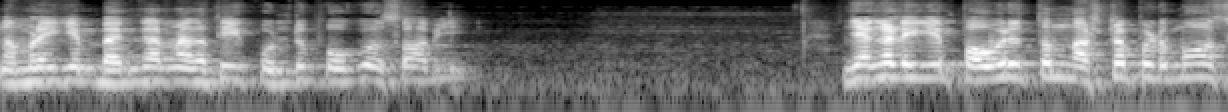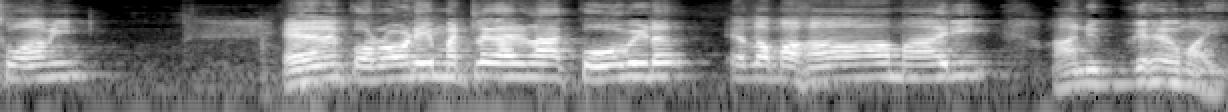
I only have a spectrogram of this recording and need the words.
നമ്മളേക്കും ബംഗറിനകത്തേക്ക് കൊണ്ടുപോകുമോ സ്വാമി? ഞങ്ങളുടെയും പൗരത്വം നഷ്ടപ്പെടുമോ സ്വാമി? ഏതായാലും കൊറോണയും മറ്റുള്ള കാര്യങ്ങൾ ആ കോവിഡ് എന്ന മഹാമാരി അനുഗ്രഹമായി.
